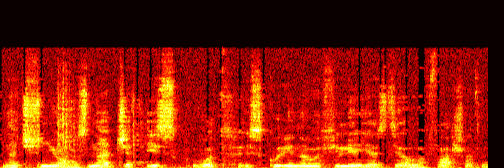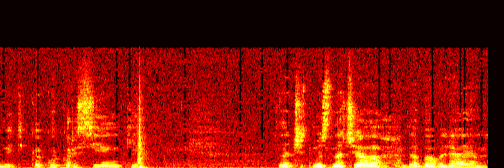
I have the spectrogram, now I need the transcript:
Начнем. Значит, из, вот, из куриного филе я сделала фарш. Вот видите, какой красивенький. Значит, мы сначала добавляем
